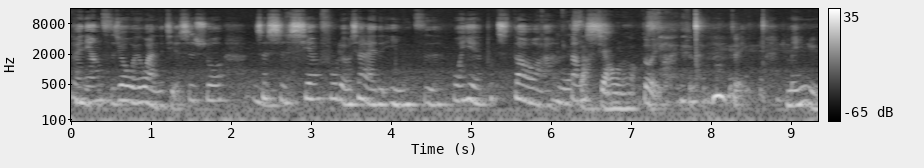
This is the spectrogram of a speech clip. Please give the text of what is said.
白娘子就委婉地解释说。这是先夫留下来的银子，我也不知道啊。当时对 对，美女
